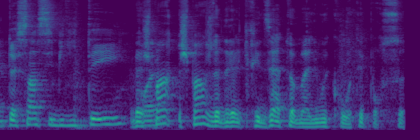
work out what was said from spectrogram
Ben- de sensibilité. Ben, je, pense, je pense que je donnerais le crédit à Thomas Louis Côté pour ça.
